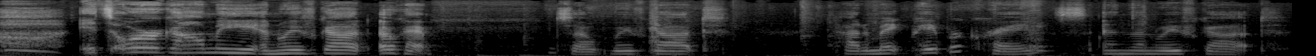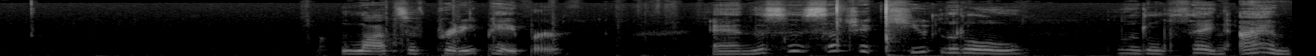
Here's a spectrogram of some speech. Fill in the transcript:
it's origami! And we've got, okay, so we've got how to make paper cranes, and then we've got lots of pretty paper. And this is such a cute little little thing. I am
